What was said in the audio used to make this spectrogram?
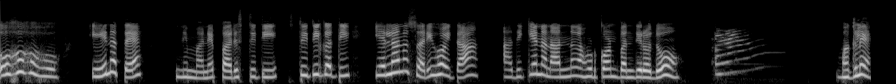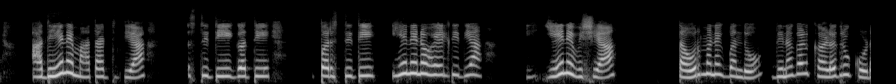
ಓಹೋಹೋ ಏನತ್ತೆ? ನಿಮ್ಮ ಮನೆ ಪರಿಸ್ಥಿತಿ, ಸ್ಥಿತಿಗತಿ ಎಲ್ಲಾನು ಸರಿ ಹೋಯ್ತಾ? ಅದಕ್ಕೆ ನಾನು ಅನ್ನ ಹುಡ್ಕೊಂಡು ಬಂದಿರೋದು? ಮಗಳೇ ಅದೇನೇ ಮಾತಾಡ್ತಿದ್ಯಾ? ಸ್ಥಿತಿ, ಗತಿ, ಪರಿಸ್ಥಿತಿ, ಏನೇನೋ ಹೇಳ್ತಿದ್ಯಾ? ಏನೇ ವಿಷಯ? ತವ್ರ ಮನೆಗೆ ಬಂದು ದಿನಗಳು ಕಳೆದ್ರೂ ಕೂಡ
